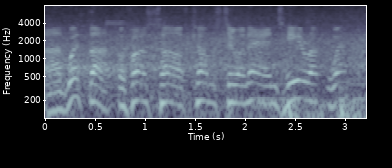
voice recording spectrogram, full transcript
And with that, the first half comes to an end here at West.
